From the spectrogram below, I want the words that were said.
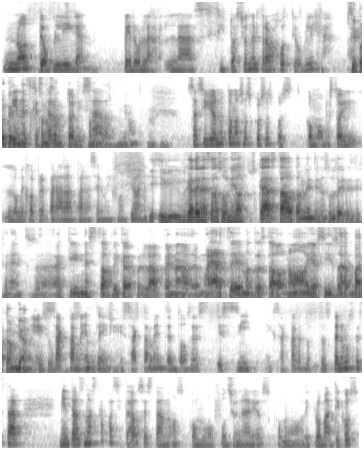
no te obligan pero la, la situación del trabajo te obliga. Sí, porque tienes que estar actualizado. ¿no? O sea, si yo no tomo esos cursos, pues, ¿cómo estoy lo mejor preparada para hacer mis funciones? Y, y fíjate, en Estados Unidos, pues cada estado también tiene sus leyes diferentes. O sea, aquí en este aplica la pena de muerte, en otro estado no, y así, o sea, va cambiando. Exactamente, exactamente. Entonces, sí, exactamente. Entonces, tenemos que estar, mientras más capacitados estamos como funcionarios, como diplomáticos,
